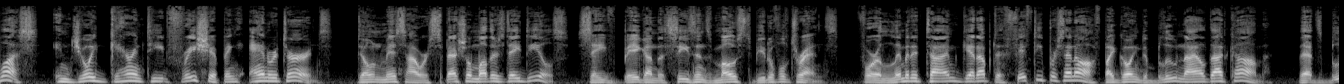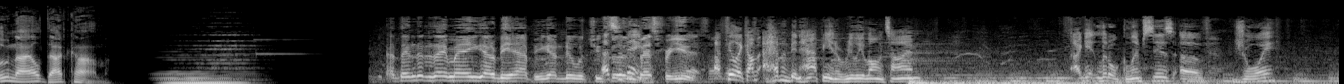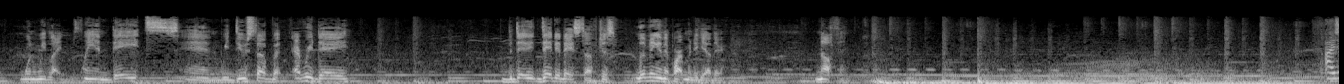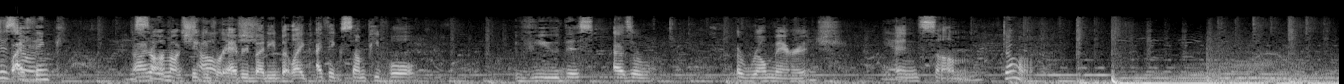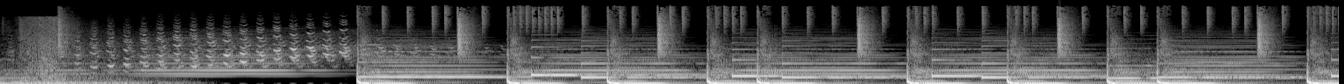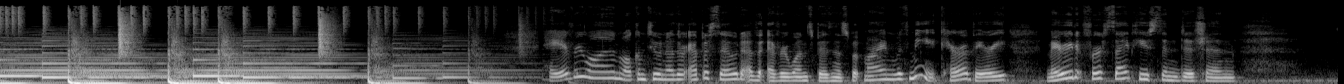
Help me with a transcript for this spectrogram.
Plus, enjoy guaranteed free shipping and returns. Don't miss our special Mother's Day deals. Save big on the season's most beautiful trends. For a limited time, get up to 50% off by going to BlueNile.com. That's BlueNile.com. At the end of the day, man, you got to be happy. You got to do what you That's feel is best for you. I feel like I'm, I haven't been happy in a really long time. I get little glimpses of joy when we like plan dates and we do stuff, but every day, the day to day stuff, just living in the apartment together, nothing. I just I don't- think I'm I so don't, I'm not speaking for everybody, but like I think some people view this as a a real marriage, Yeah. and some don't. Welcome to another episode of Everyone's Business But Mine with me, Kara Berry, Married at First Sight Houston edition.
